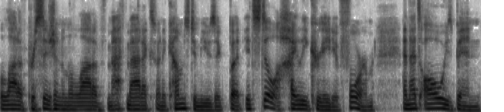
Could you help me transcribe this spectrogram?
a lot of precision and a lot of mathematics when it comes to music but it's still a highly creative form. And that's always been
